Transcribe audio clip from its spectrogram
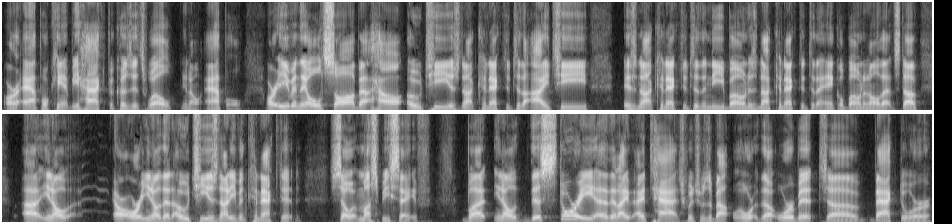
or Apple can't be hacked because it's well, you know, Apple, or even the old saw about how OT is not connected to the IT, is not connected to the knee bone, is not connected to the ankle bone, and all that stuff. Uh, you know, or, or you know that OT is not even connected, so it must be safe. But you know, this story uh, that I, I, attached, which was about or, the Orbit uh, backdoor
